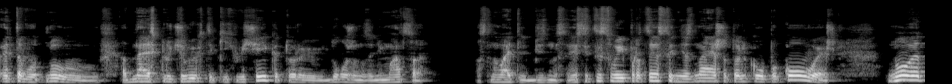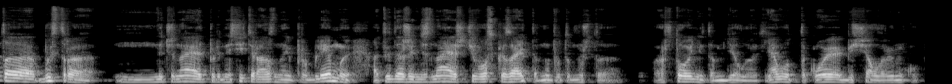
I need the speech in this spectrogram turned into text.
это вот, ну, одна из ключевых таких вещей, которые должен заниматься основатель бизнеса. Если ты свои процессы не знаешь, а только упаковываешь, ну, это быстро начинает приносить разные проблемы, а ты даже не знаешь, чего сказать там, ну, потому что а что они там делают? Я вот такое обещал рынку,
